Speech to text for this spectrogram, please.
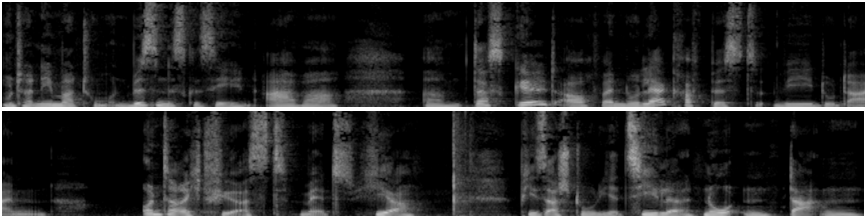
Unternehmertum und Business gesehen, aber ähm, das gilt auch, wenn du Lehrkraft bist, wie du deinen Unterricht führst mit hier PISA-Studie, Ziele, Noten, Daten,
